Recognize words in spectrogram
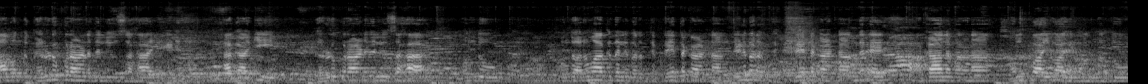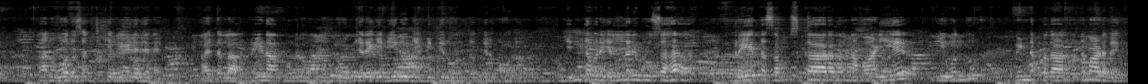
ಆ ಒಂದು ಗರುಡು ಪುರಾಣದಲ್ಲಿಯೂ ಸಹ ಹೇಳಿದೆ. ಹಾಗಾಗಿ ಗರುಡು ಪುರಾಣದಲ್ಲಿಯೂ ಸಹ ಒಂದು ಒಂದು ಅನುವಾಕದಲ್ಲಿ ಬರುತ್ತೆ, ಪ್ರೇತಕಾಂಡ ಅಂತೇಳಿ ಬರುತ್ತೆ. ಪ್ರೇತಕಾಂಡ ಅಂದರೆ ಅಕಾಲ ಮರಣ ಅಲ್ಪಾಯುವಾಗಿರುವಂಥದ್ದು. ನಾನು ಓದ ಸಂಚಿಕೆಯಲ್ಲಿ ಹೇಳಿದ್ದೇನೆ. ಆಯ್ತಲ್ಲ? ನೇಣು ಹಾಕೊಂಡಿರುವಂಥದ್ದು ಕೆರೆಗೆ ನೀರಿಗೆ ಬಿದ್ದಿರುವಂಥದ್ದು ಇರಬಹುದು ಇಂಥವರಿಗೆಲ್ಲರಿಗೂ ಸಹ ಪ್ರೇತ ಸಂಸ್ಕಾರವನ್ನು ಮಾಡಿಯೇ ಈ ಒಂದು ಪಿಂಡ ಪ್ರದಾನವನ್ನು ಮಾಡಬೇಕು.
